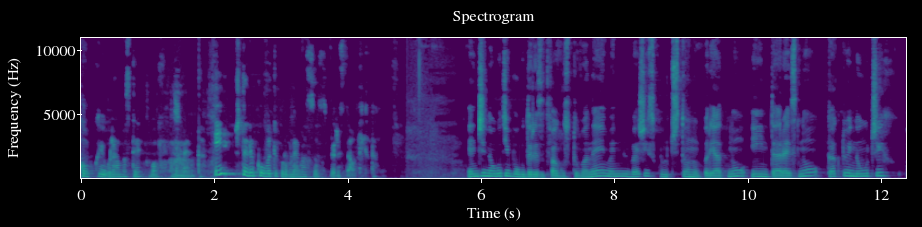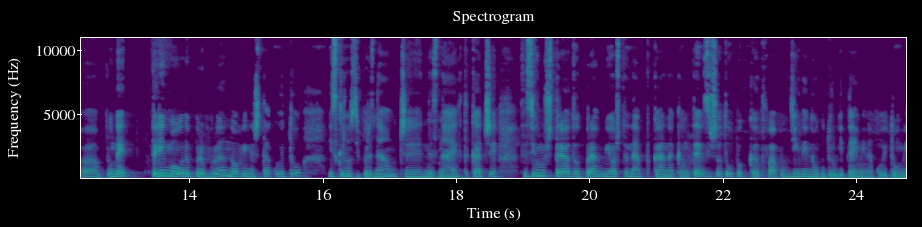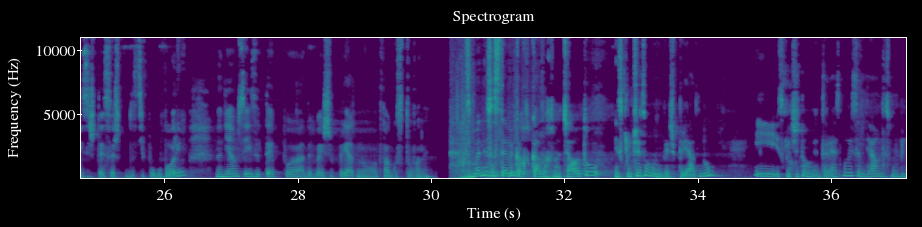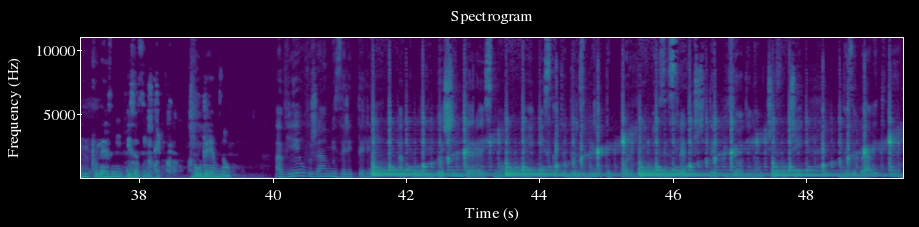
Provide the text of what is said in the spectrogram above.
колко килограма сте в момента. И ще лекувате проблема с перисталтиката. Енджи, много ти благодаря за това гостуване. Мен беше изключително приятно и интересно, както и научих поне три мога да преброя нови неща, които искрено си признавам, че не знаех. Така че със сигурност ще трябва да отправим и още една покана към теб, защото пък това повдигна и много други теми, на които ми се ще също да си поговорим. Надявам се и за теб да беше приятно това гостуване. За мен с тебе, както казах в началото, изключително ми беше приятно и изключително интересно и се надявам да сме били полезни и за зрителите. Благодаря много. А вие, уважаеми зрители, ако беше интересно и искате да разбирате първи и за следващите епизоди на Очи в очи, не забравяйте да натиснете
